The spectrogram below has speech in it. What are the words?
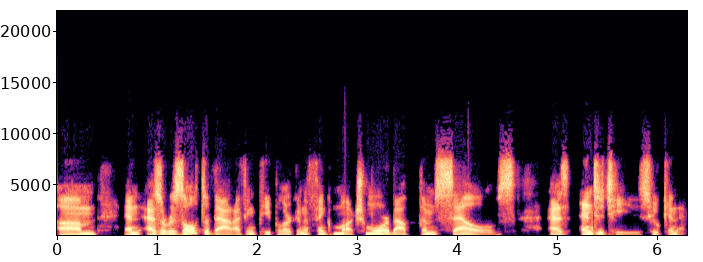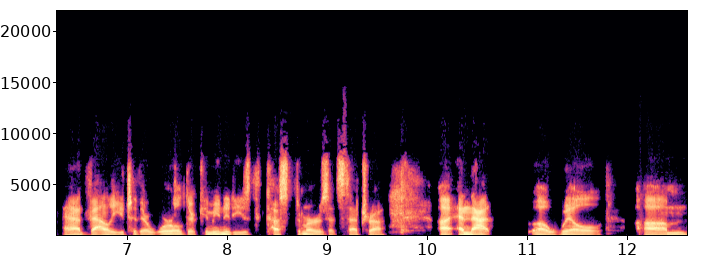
Um, and as a result of that, I think people are going to think much more about themselves as entities who can add value to their world, their communities, customers, etc. Uh, and that uh, will um,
